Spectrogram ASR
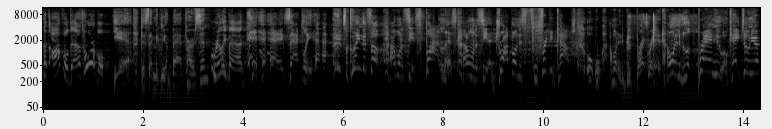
that's awful, Dad. That's horrible. Yeah, does that make me a bad person? Really bad. yeah, exactly. so clean this up. I want to see it spotless. I don't want to see a drop on this freaking couch. Ooh, ooh, I want it to be bright red. I want it to look brand new, okay, Junior?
